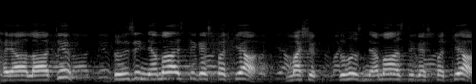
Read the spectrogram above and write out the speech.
خیالات تہذ نماز تہِ گژھِ پتہ کیا مشق تہذ نماز تہ گژھِ پتہ کیا؟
